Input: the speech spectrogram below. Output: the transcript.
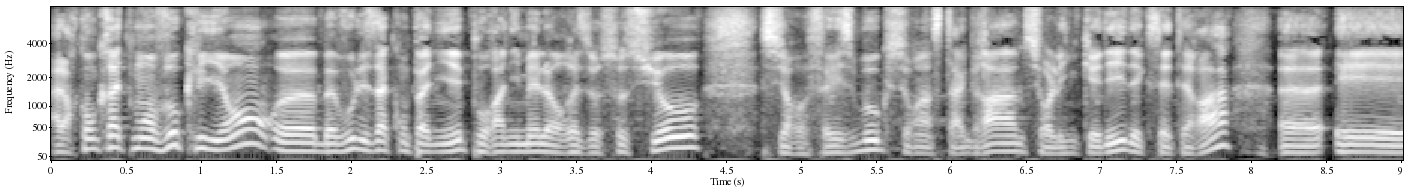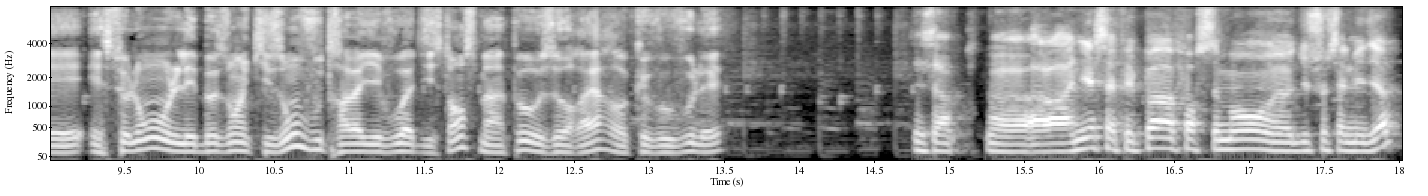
Alors concrètement, vos clients, euh, bah, vous les accompagnez pour animer leurs réseaux sociaux, sur Facebook, sur Instagram, sur LinkedIn, etc. Euh, et, et, selon les besoins qu'ils ont, vous travaillez vous à distance, mais un peu aux horaires que vous voulez. C'est ça. Euh, alors Agnès, ça fait pas forcément du social media.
